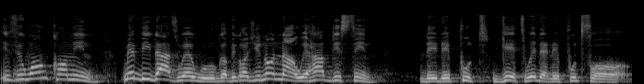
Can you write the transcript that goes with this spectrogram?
if you wan come in maybe that's where we will go because you know now we have this thing they dey put gate wey dem dey put for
